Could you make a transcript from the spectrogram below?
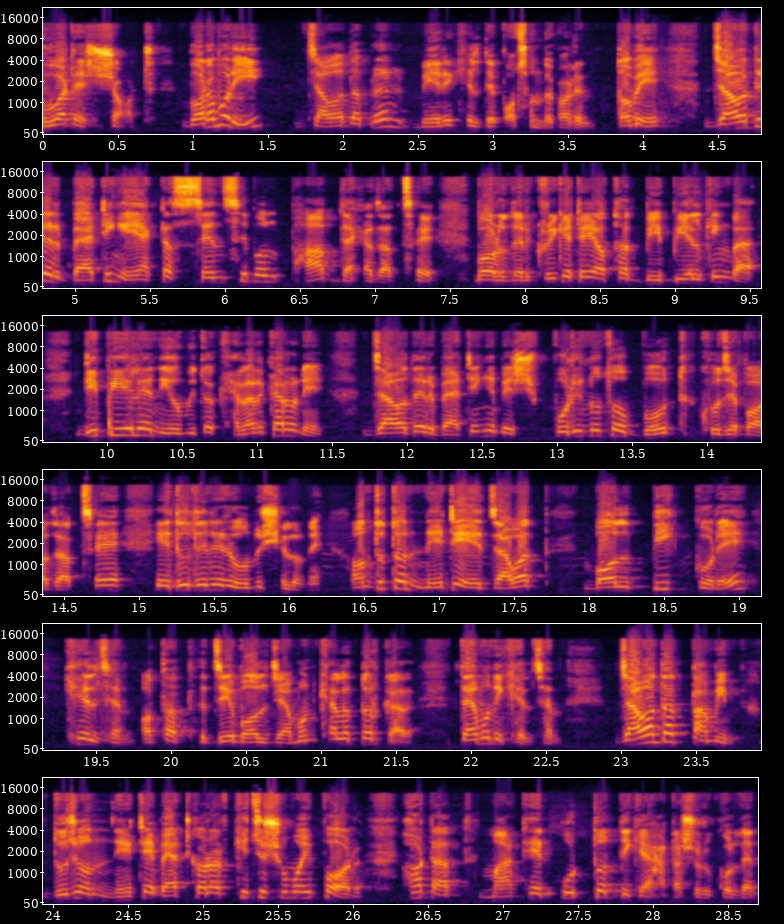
What a shot! বরাবরই জাওয়াদ আবরার মেরে খেলতে পছন্দ করেন। তবে জাওয়াদের ব্যাটিংয়ে একটা সেন্সিবল ভাব দেখা যাচ্ছে। বড়দের ক্রিকেটে অর্থাৎ বিপিএল কিংবা ডিপিএল এ নিয়মিত খেলার কারণে জাওয়াদের ব্যাটিংয়ে বেশ পরিণত বোধ খুঁজে পাওয়া যাচ্ছে এ দুদিনের অনুশীলনে। অন্তত নেটে জাওয়াদ বল পিক করে খেলছেন। অর্থাৎ যে বল যেমন খেলার দরকার, তেমনই খেলছেন। জাওয়াদ আর তামিম দুজন নেটে ব্যাট করার কিছু সময় পর হঠাৎ মাঠের উত্তর দিকে হাঁটা শুরু করলেন।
